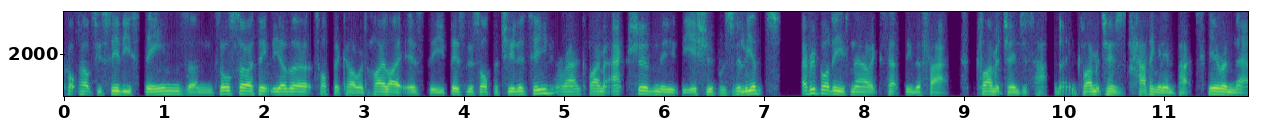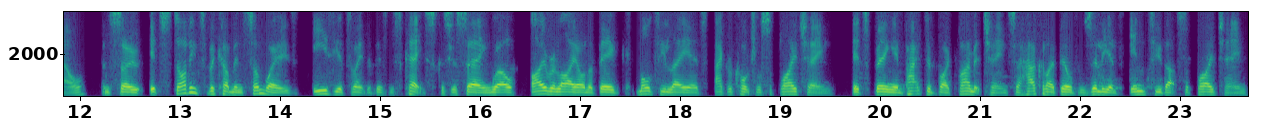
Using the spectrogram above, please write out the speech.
COP helps you see these themes. And also, I think the other topic I would highlight is the business opportunity around climate action, the, the issue of resilience everybody's now accepting the fact climate change is happening. Climate change is having an impact here and now. And so it's starting to become, in some ways, easier to make the business case because you're saying, well, I rely on a big multi layered agricultural supply chain. It's being impacted by climate change. So how can I build resilience into that supply chain?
